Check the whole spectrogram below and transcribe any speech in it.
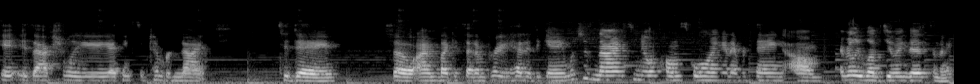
it is actually, I think, September 9th today. So I'm, like I said, I'm pretty ahead of the game, which is nice, you know, with homeschooling and everything. Um, I really love doing this, and I,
